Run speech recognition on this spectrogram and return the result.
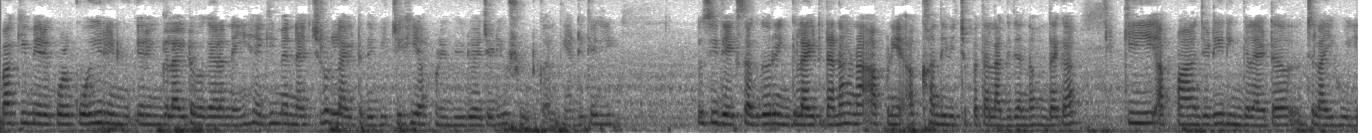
ਬਾਕੀ ਮੇਰੇ ਕੋਲ ਕੋਈ ਰਿੰਗ ਰਿੰਗ ਲਾਈਟ ਵਗੈਰਾ ਨਹੀਂ ਹੈਗੀ। ਮੈਂ ਨੈਚੁਰਲ ਲਾਈਟ ਦੇ ਵਿੱਚ ਹੀ ਆਪਣੀ ਵੀਡੀਓ ਹੈ ਜਿਹੜੀ ਉਹ ਸ਼ੂਟ ਕਰਦੀ ਹਾਂ ਠੀਕ ਹੈ ਜੀ? ਤੁਸੀਂ ਦੇਖ ਸਕਦੇ ਹੋ ਰਿੰਗ ਲਾਈਟ ਦਾ ਨਾ ਹਨਾ, ਆਪਣੀਆਂ ਅੱਖਾਂ ਦੇ ਵਿੱਚ ਪਤਾ ਲੱਗ ਜਾਂਦਾ ਹੁੰਦਾ ਹੈਗਾ ਕਿ ਆਪਾਂ ਜਿਹੜੀ ਰਿੰਗ ਲਾਈਟ ਚਲਾਈ ਹੋਈ ਹੈ।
